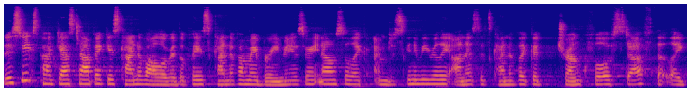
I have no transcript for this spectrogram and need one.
This week's podcast topic is kind of all over the place, kind of on my brainwaves right now. So, like, I'm just to be really honest. It's kind of like a trunk full of stuff that, like,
